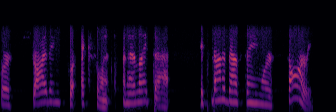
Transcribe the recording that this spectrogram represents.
for striving for excellence. And I like that. It's not about saying we're sorry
